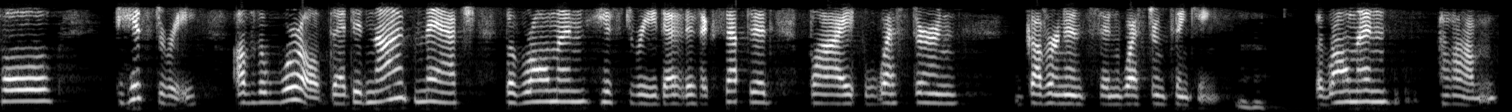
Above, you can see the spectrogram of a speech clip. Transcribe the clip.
whole history of the world that did not match the Roman history that is accepted by Western governance and Western thinking. Mm-hmm. The Roman, um,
